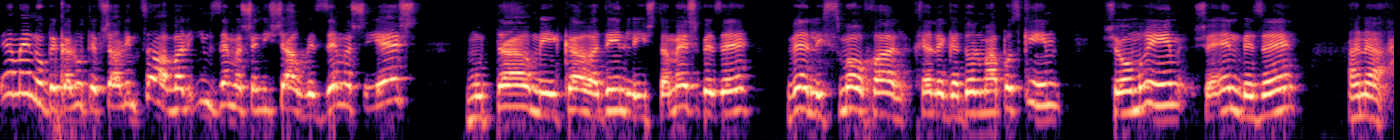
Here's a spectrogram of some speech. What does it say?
בימינו בקלות אפשר למצוא, אבל אם זה מה שנשאר וזה מה שיש, מותר מעיקר הדין להשתמש בזה ולסמוך על חלק גדול מהפוסקים שאומרים שאין בזה הנאה.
